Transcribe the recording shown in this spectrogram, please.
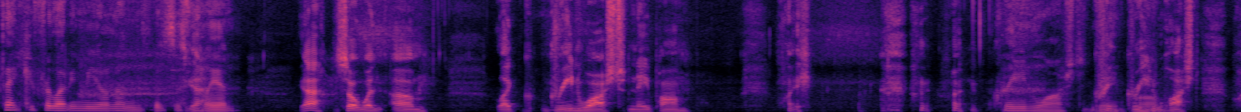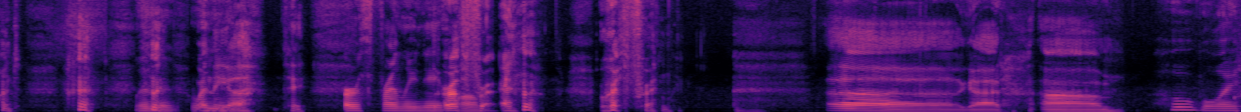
thank you for letting me on on the business Yeah. plan. Yeah. So when um like greenwashed napalm, like Green washed. green greenwashed when When the, when the uh the earth friendly napalm. earth fri- earth friendly Uh, God. Um, Oh boy.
